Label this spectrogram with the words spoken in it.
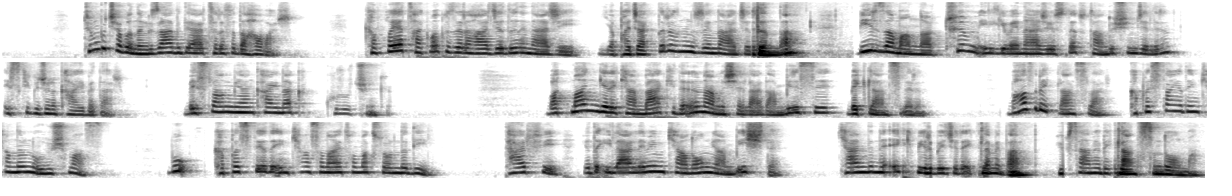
Tüm bu çabanın güzel bir diğer tarafı daha var. Kafaya takmak üzere harcadığın enerjiyi yapacakların üzerine harcadığından bir zamanlar tüm ilgi ve enerji üstüne tutan düşüncelerin eski gücünü kaybeder. Beslenmeyen kaynak kurur çünkü. Bakman gereken belki de en önemli şeylerden birisi beklentilerin. Bazı beklentiler kapasiten ya da imkanlarına uyuşmaz. Bu kapasite ya da imkan sana ait olmak zorunda değil. Terfi ya da ilerleme imkanı olmayan bir işte kendine ek bir beceri eklemeden yükselme beklentisinde olman.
